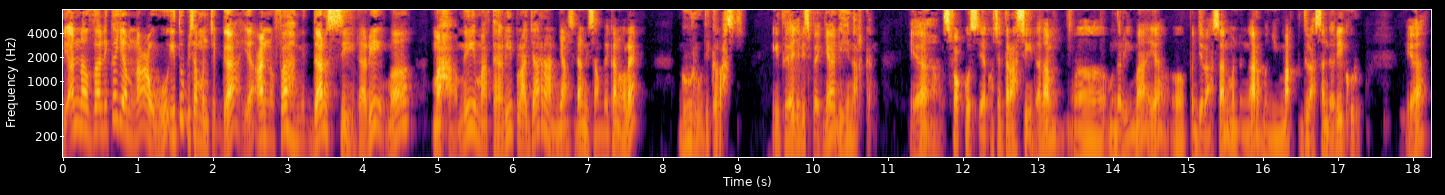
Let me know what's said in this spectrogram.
di anna dzalika yamna'u itu bisa mencegah ya an fahmid darsi dari memahami materi pelajaran yang sedang disampaikan oleh guru di kelas. Itu ya. Jadi sebaiknya dihindarkan. Ya, fokus ya, konsentrasi dalam uh, menerima ya uh, penjelasan, mendengar, menyimak penjelasan dari guru. Ya,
